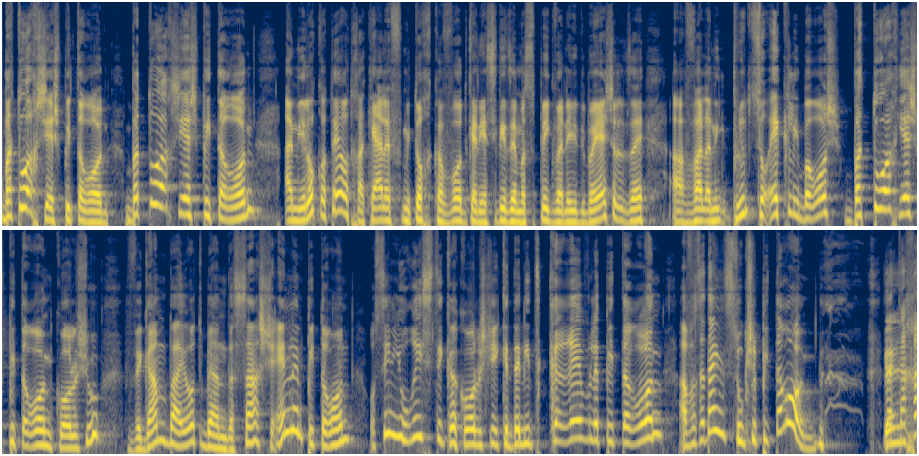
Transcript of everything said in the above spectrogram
בטוח שיש פתרון, בטוח שיש פתרון. אני לא קוטע אותך כאלף מתוך כבוד, כי אני עשיתי את זה מספיק ואני מתבייש על זה, אבל אני פשוט צועק לי בראש, בטוח יש פתרון כלשהו, וגם בעיות בהנדסה שאין להם פתרון, עושים יוריסטיקה כלשהי כדי להתקרב לפתרון, אבל זה עדיין סוג של פתרון. כן? ככה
